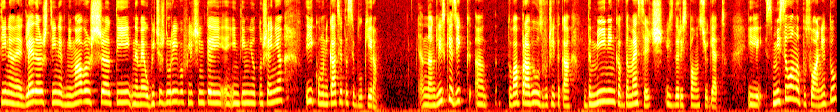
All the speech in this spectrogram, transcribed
ти не ме гледаш, ти не внимаваш, ти не ме обичаш дори в личните интимни отношения и комуникацията се блокира. на английски язик това правило звучи така. The meaning of the message is the response you get. Или смисъла на посланието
